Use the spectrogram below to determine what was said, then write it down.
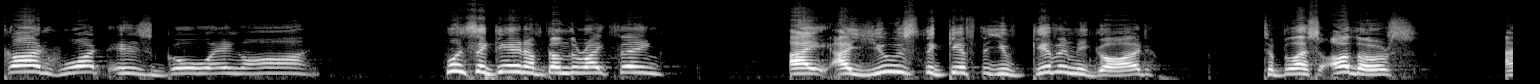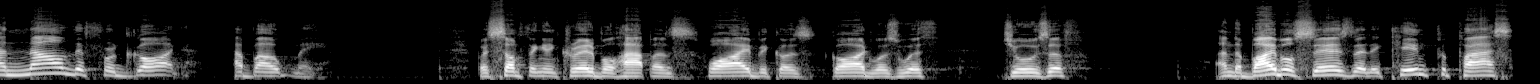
God, what is going on? Once again, I've done the right thing. I, I used the gift that you've given me, God, to bless others, and now they forgot about me. But something incredible happens. Why? Because God was with Joseph. And the Bible says that it came to pass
